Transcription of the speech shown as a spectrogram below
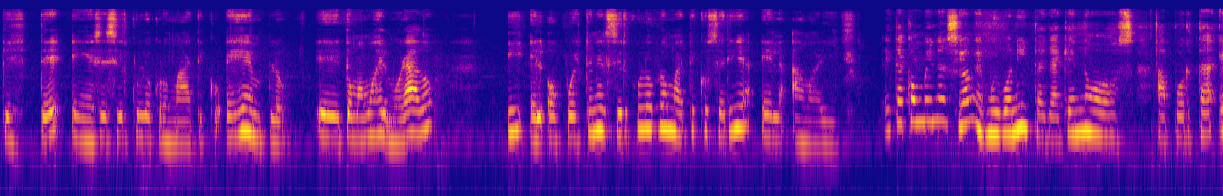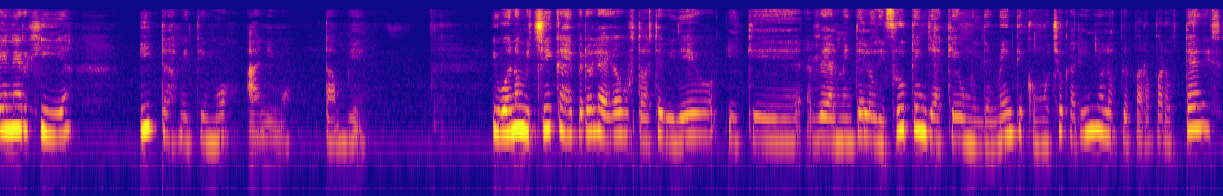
que esté en ese círculo cromático. Ejemplo, eh, tomamos el morado y el opuesto en el círculo cromático sería el amarillo. Esta combinación es muy bonita ya que nos aporta energía y transmitimos ánimo también. Y bueno mis chicas, espero les haya gustado este video y que realmente lo disfruten ya que humildemente y con mucho cariño los preparo para ustedes.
